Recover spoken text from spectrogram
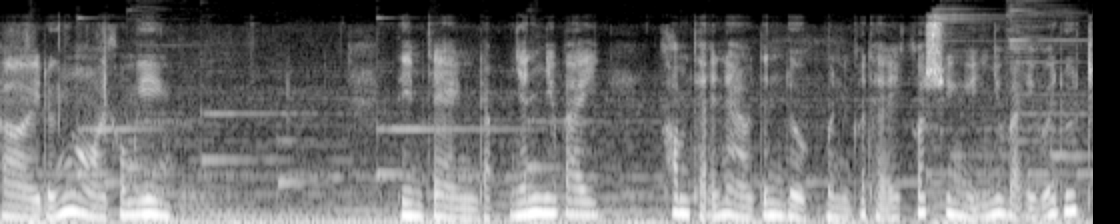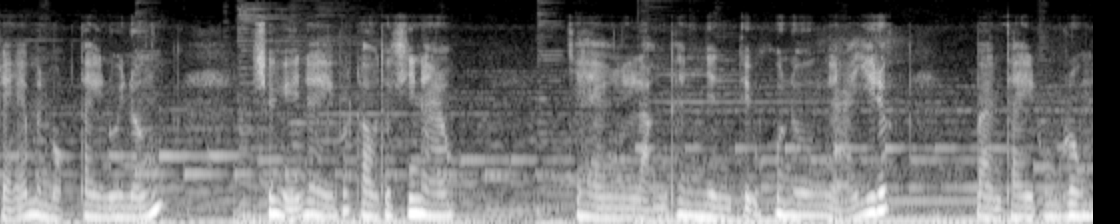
thời đứng ngồi không yên. Tim chàng đập nhanh như bay, không thể nào tin được mình có thể có suy nghĩ như vậy với đứa trẻ mình một tay nuôi nấng. Suy nghĩ này bắt đầu từ khi nào? Chàng lặng thinh nhìn tiểu cô nương ngã dưới đất, bàn tay run run.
